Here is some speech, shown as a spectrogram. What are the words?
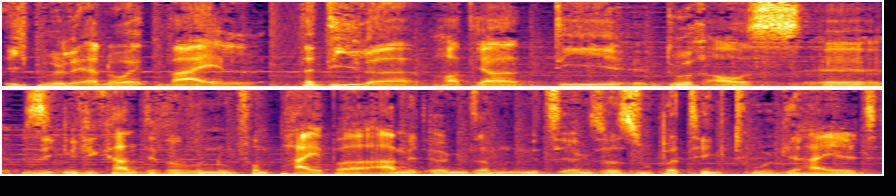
Ich brülle erneut, weil der Dealer hat ja die durchaus äh, signifikante Verwundung von Piper auch mit irgendeiner, mit irgendeiner Super-Tinktur geheilt.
